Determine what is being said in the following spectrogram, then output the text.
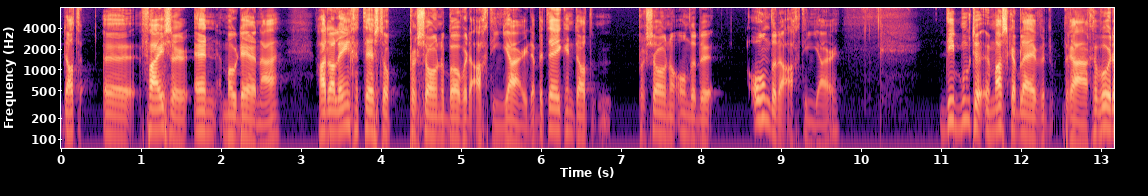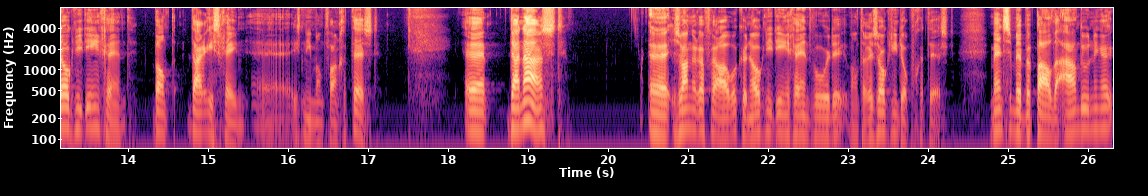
dat uh, Pfizer en Moderna hadden alleen getest op personen boven de 18 jaar. Dat betekent dat personen onder de, onder de 18 jaar, die moeten een masker blijven dragen, worden ook niet ingeënt. Want daar is, geen, uh, is niemand van getest. Uh, daarnaast, uh, zwangere vrouwen kunnen ook niet ingeënt worden, want er is ook niet op getest. Mensen met bepaalde aandoeningen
